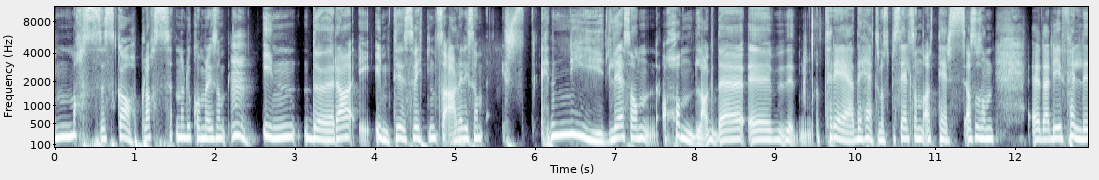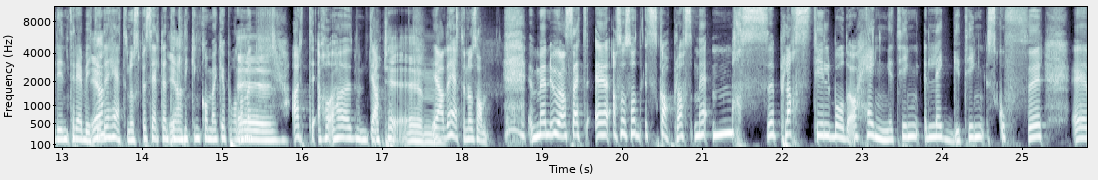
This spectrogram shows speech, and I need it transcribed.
masse skapplass. Når du kommer liksom Mm. inn døra, inn til suiten, så er det liksom nydelige sånn håndlagde eh, tre Det heter noe spesielt. Sånn arters, altså sånn, eh, der de feller inn trebiter. Ja. Det heter noe spesielt. Den teknikken kommer jeg ikke på nå. Men Eh, ha- ja. Ja, det heter noe sånn. Men uansett, eh, altså sånn skapplass med masse plass til både å henge ting, legge ting, skuffer, eh,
